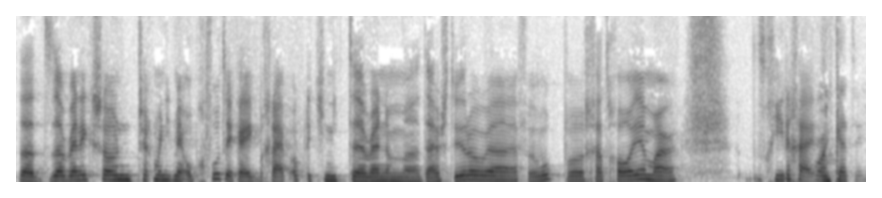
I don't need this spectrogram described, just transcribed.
dat, daar ben ik zo zeg maar niet mee opgevoed. Ik, ik begrijp ook dat je niet eh, random eh, 1000 euro even op gaat gooien. Maar gierigheid... Voor een ketting.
